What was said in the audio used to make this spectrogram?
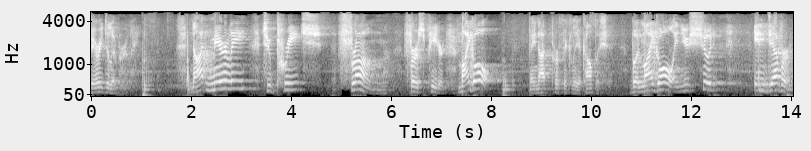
very deliberately. Not merely to preach from First Peter. My goal may not perfectly accomplish it, but my goal, and you should endeavor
